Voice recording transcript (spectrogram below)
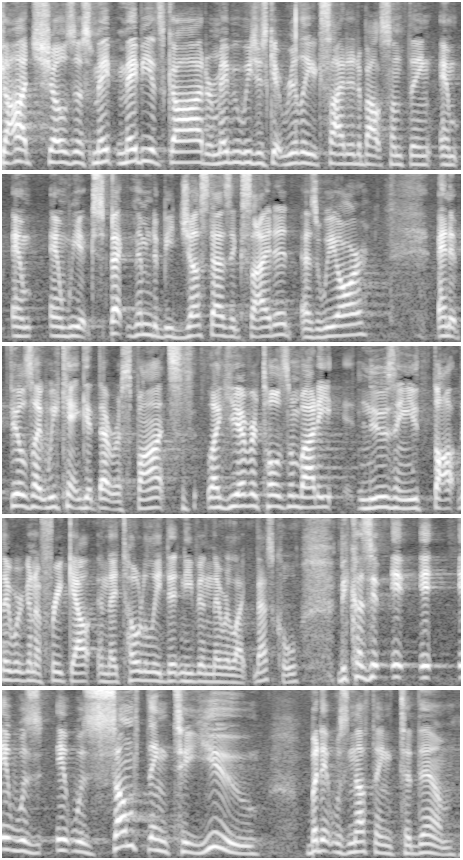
God shows us, maybe, maybe it's God, or maybe we just get really excited about something and, and, and we expect them to be just as excited as we are and it feels like we can't get that response. Like you ever told somebody news and you thought they were gonna freak out and they totally didn't even, they were like, that's cool. Because it, it, it, it, was, it was something to you, but it was nothing to them.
